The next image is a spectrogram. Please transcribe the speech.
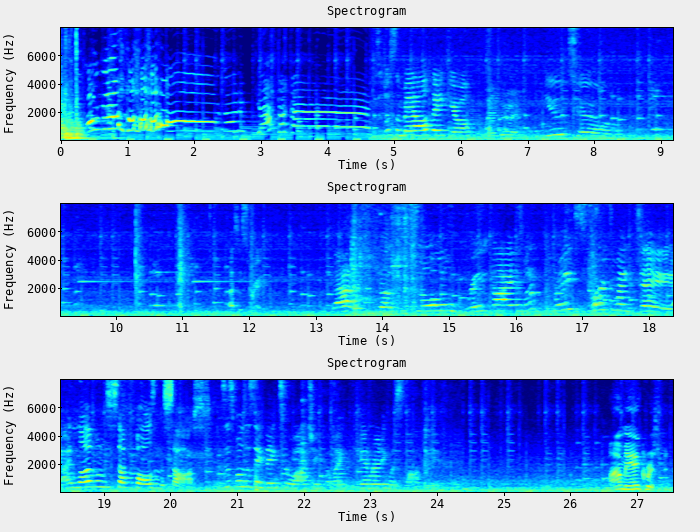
Oh no! Not again! This is just a mail. Thank you. You too. That's just great. That is just so great, guys. What a great start to my day. I love when stuff falls in the sauce. This is supposed to say thanks for watching, but my handwriting was sloppy. My man Crispin.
